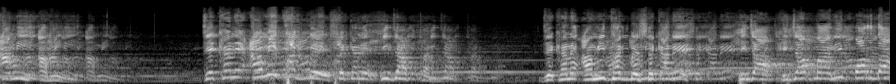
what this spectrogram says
আমি আমি। যেখানে আমি থাকবে, সেখানে হিজাব থাকবে। যেখানে আমি থাকবে, সেখানে হিজাব। হিজাব মানে পর্দা।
